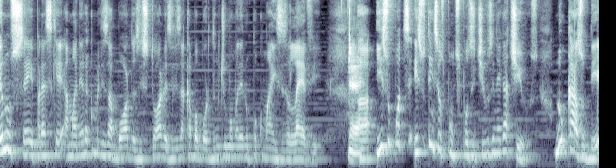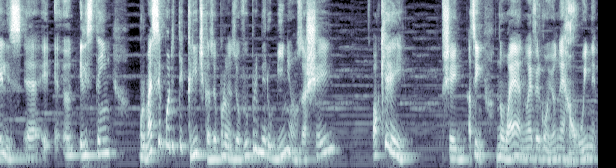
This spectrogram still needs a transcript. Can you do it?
eu não sei, parece que a maneira como eles abordam as histórias, eles acabam abordando de uma maneira um pouco mais leve. É. Uh, isso, pode ser, isso tem seus pontos positivos e negativos. No caso deles, é, é, é, eles têm. Por mais que você pode ter críticas, eu, pelo menos, eu vi o primeiro Minions, achei ok. Achei, assim, não é, não é vergonhoso, não é ruim, né?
